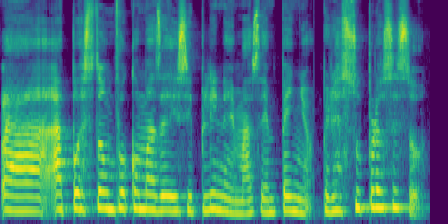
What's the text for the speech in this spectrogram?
ha, ha puesto un poco más de disciplina y más de empeño. Pero es su proceso,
